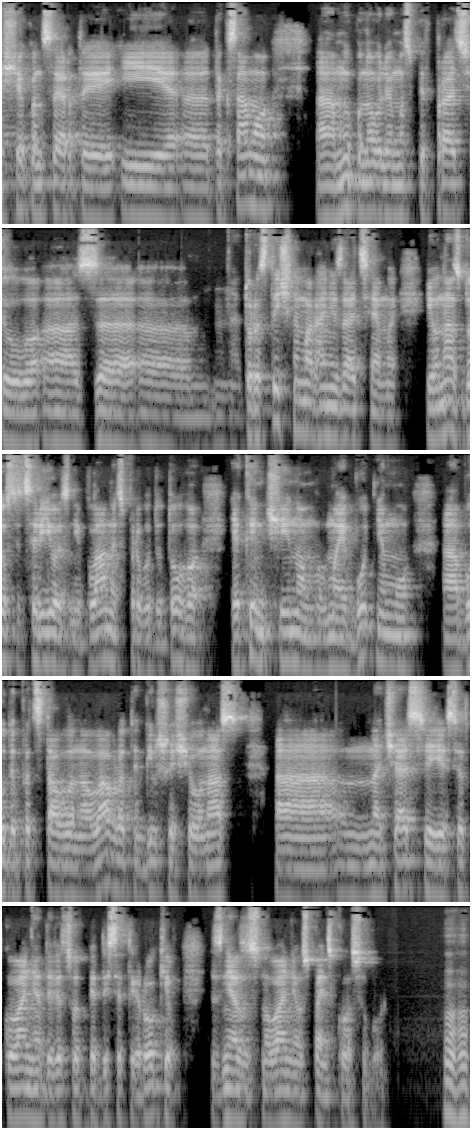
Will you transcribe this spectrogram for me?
ще концерти. І е, так само ми поновлюємо співпрацю з е, туристичними організаціями, і у нас досить серйозні плани з приводу того, яким чином в майбутньому буде представлена лавра. Тим більше, що у нас на часі святкування 950 років з дня заснування Успенського собору. Угу.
